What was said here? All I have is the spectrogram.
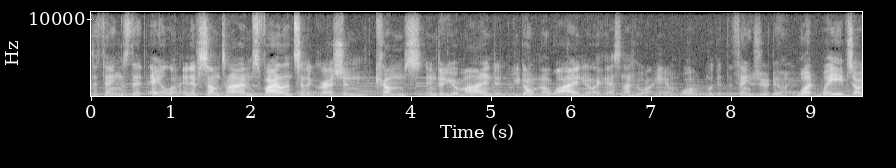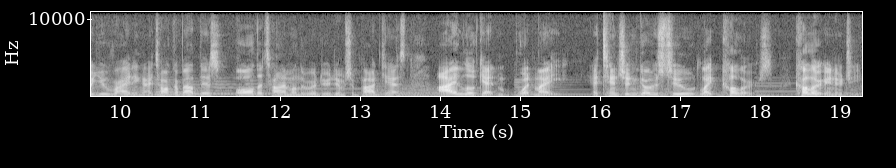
the things that ail us. And if sometimes violence and aggression comes into your mind and you don't know why, and you're like, that's not who I am, well, look at the things you're doing. What waves are you riding? I talk about this all the time on the Road to Redemption podcast. I look at what my attention goes to, like colors, color energy.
